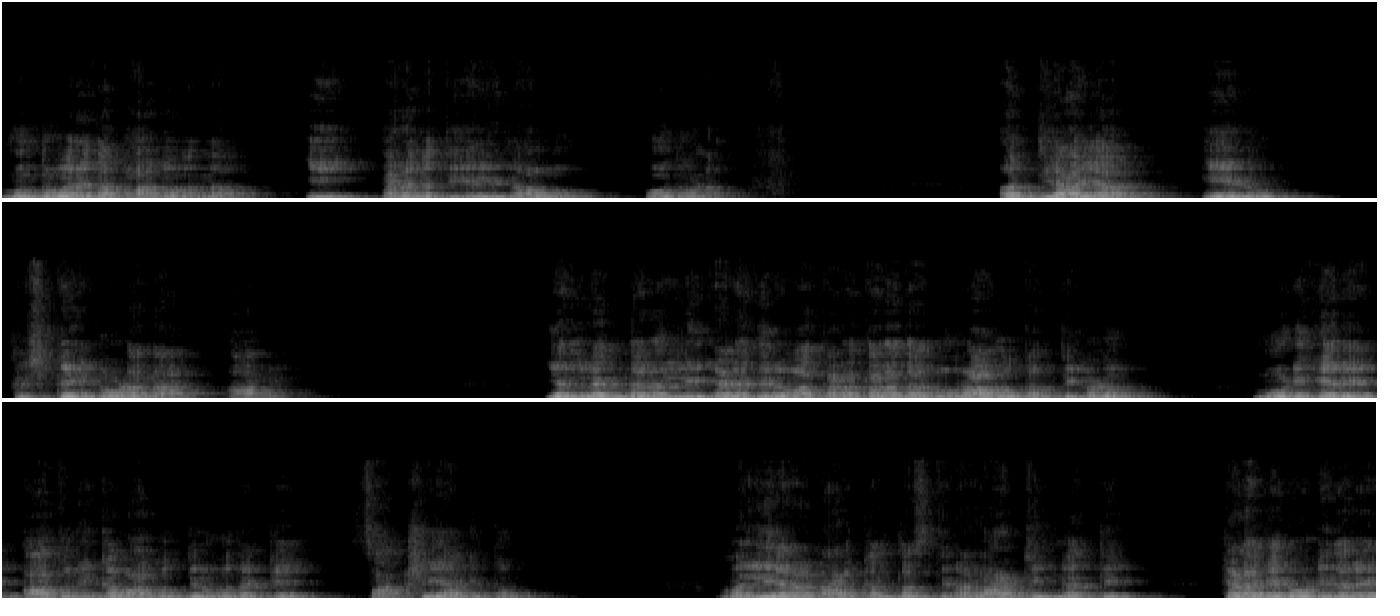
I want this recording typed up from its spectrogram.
ಮುಂದುವರೆದ ಭಾಗವನ್ನು ಈ ತರಗತಿಯಲ್ಲಿ ನಾವು ಓದೋಣ. ಅಧ್ಯಾಯ ಏಳು ಕೃಷ್ಣೇಗೌಡನ ಆನೆ ಎಲ್ಲೆಂದರಲ್ಲಿ ಎಳೆದಿರುವ ತರತರದ ನೂರಾರು ತಂತಿಗಳು ಮೂಡಿಗೆರೆ ಆಧುನಿಕವಾಗುತ್ತಿರುವುದಕ್ಕೆ ಸಾಕ್ಷಿಯಾಗಿದ್ದವು. ಮಲ್ಲಿಯರ ನಾಲ್ಕಂತಸ್ತಿನ ಲಾಡ್ಜಿಂಗ್ ಹತ್ತಿ ಕೆಳಗೆ ನೋಡಿದರೆ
